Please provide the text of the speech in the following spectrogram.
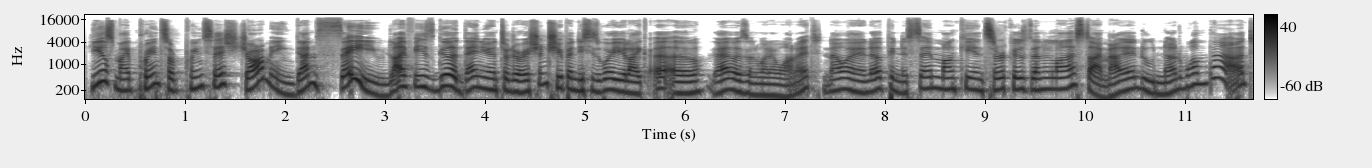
here's my prince or princess charming. I'm saved. Life is good. Then you enter the relationship, and this is where you're like, uh oh, that wasn't what I wanted. Now I end up in the same monkey and circus than the last time. I do not want that.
